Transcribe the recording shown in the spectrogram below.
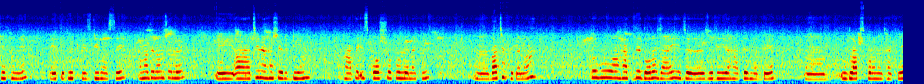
সেখানে এই তো দুই পিস ডিম আছে। আমাদের অঞ্চলে এই চীনা হাঁসের ডিম হাতে স্পর্শ করলে নাকি বাচ্চা ফোটে না। তবু হাত দিয়ে ধরা যায় যে, যদি হাতের মধ্যে গ্লাভস পরানো থাকে।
